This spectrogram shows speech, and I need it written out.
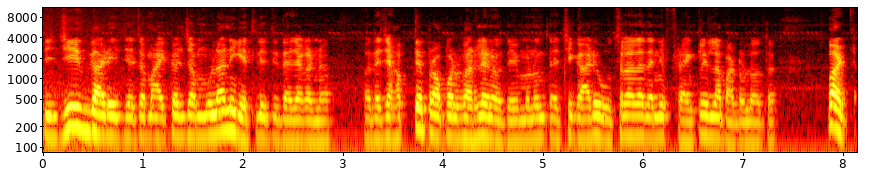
ती जीच गाडी ज्याच्या मायकलच्या मुलांनी घेतली होती त्याच्याकडनं पण त्याचे हप्ते प्रॉपर भरले नव्हते म्हणून त्याची गाडी उचलायला त्यांनी फ्रँकलिनला पाठवलं होतं. बट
